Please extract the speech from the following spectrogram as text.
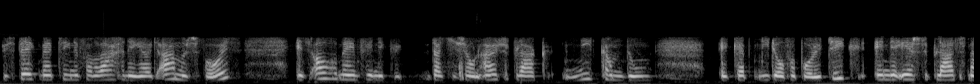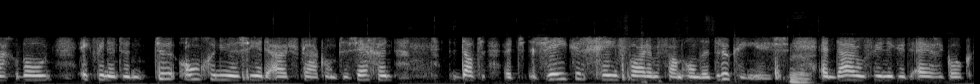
U spreekt met Tine van Wageningen uit Amersfoort. In het algemeen vind ik dat je zo'n uitspraak niet kan doen... Ik heb het niet over politiek in de eerste plaats, maar gewoon... ik vind het een te ongenuanceerde uitspraak om te zeggen... dat het zeker geen vorm van onderdrukking is. Ja. En daarom vind ik het eigenlijk ook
